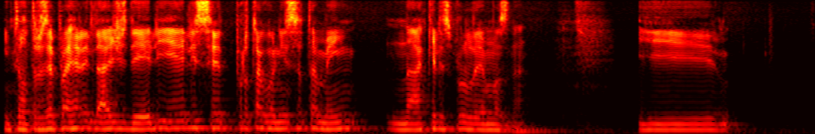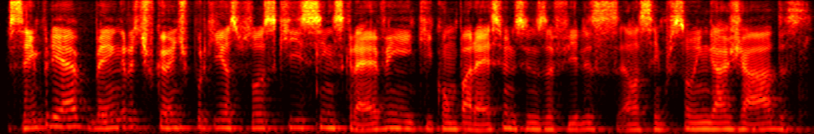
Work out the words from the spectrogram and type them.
então, trazer para a realidade dele e ele ser protagonista também naqueles problemas, né? E sempre é bem gratificante porque as pessoas que se inscrevem e que comparecem no Ensino Desafio, eles, elas sempre são engajadas.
